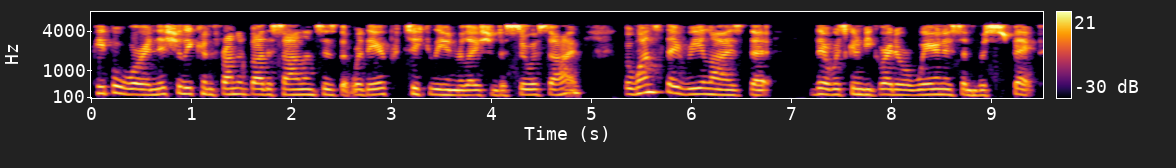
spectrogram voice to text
people were initially confronted by the silences that were there, particularly in relation to suicide. But once they realized that there was going to be greater awareness and respect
